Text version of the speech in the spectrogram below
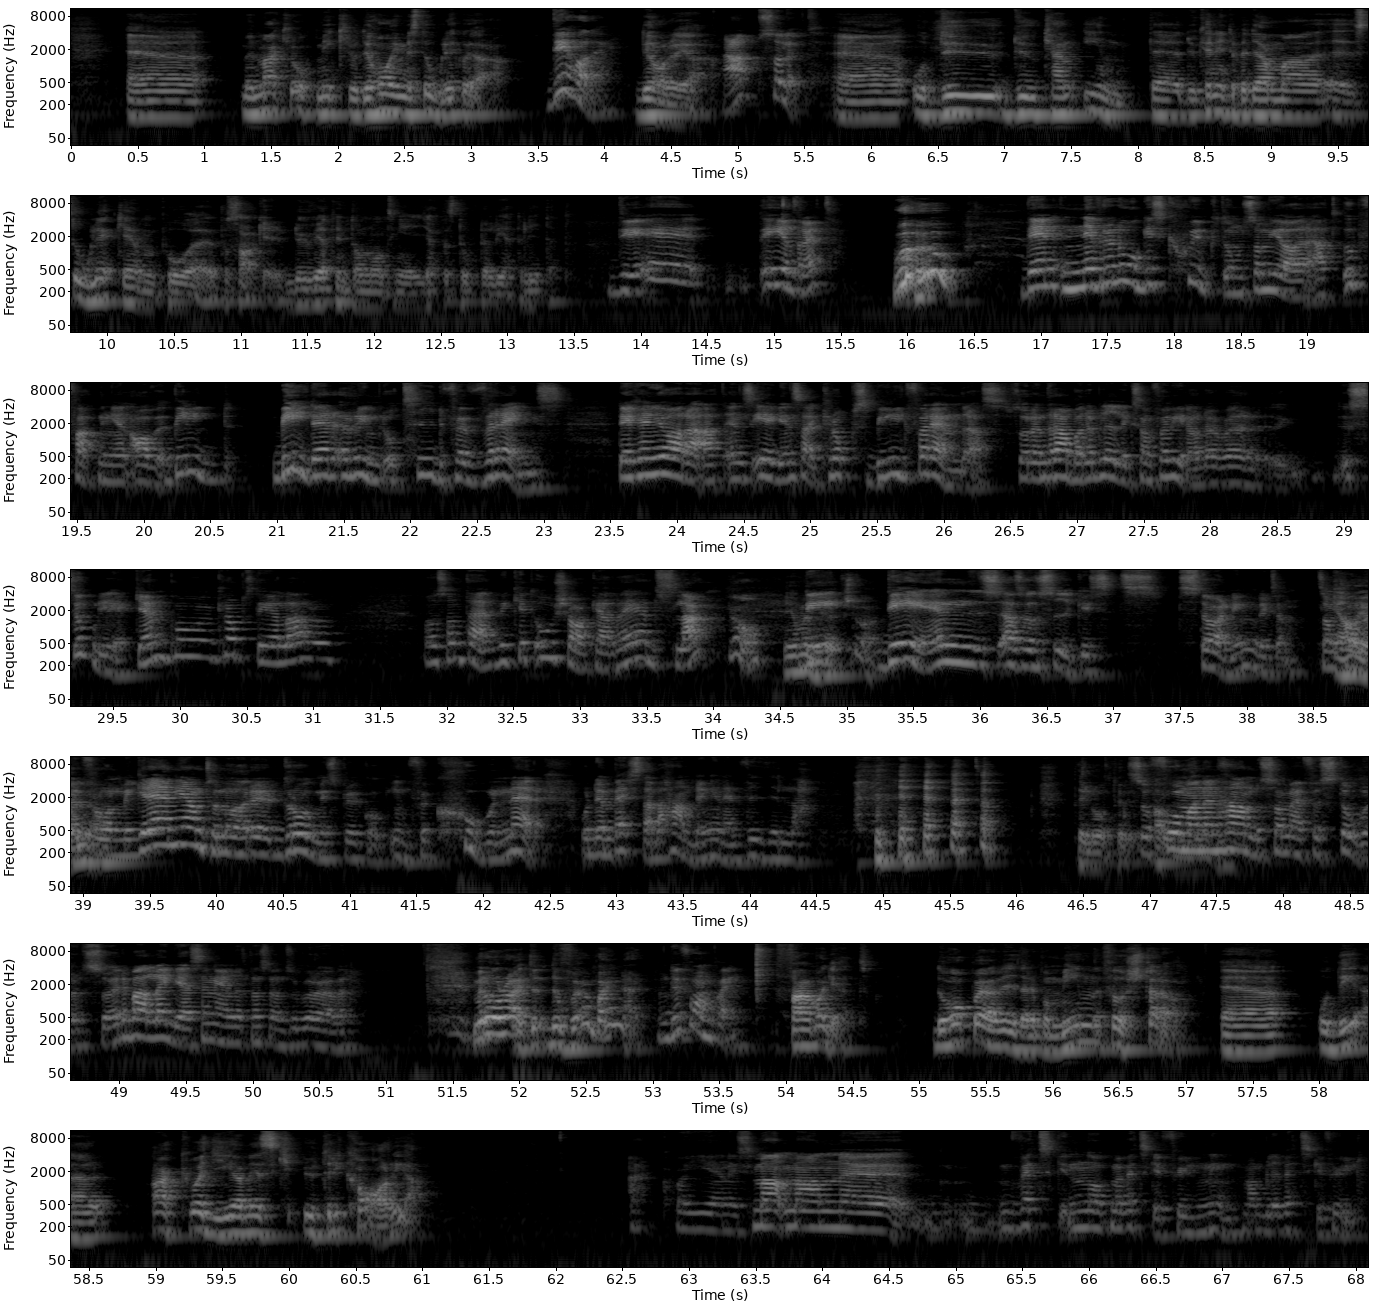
Eh, Men makro och mikro, det har ju med storlek att göra. Det har det. Det har det att göra. Absolut. Eh, och du, du, kan inte, du kan inte bedöma eh, storleken på, på saker. Du vet inte om någonting är jättestort eller jättelitet. Det är, det är helt rätt. Woohoo! Det är en neurologisk sjukdom som gör att uppfattningen av bild, bilder, rymd och tid förvrängs. Det kan göra att ens egen så här, kroppsbild förändras. Så den drabbade blir liksom förvirrad över storleken på kroppsdelar och, och sånt där. Vilket orsakar rädsla. Ja, jo, men det, Det, är en, alltså en psykisk störning liksom. Som Ja, kommer ja, ja. från migrän, hjärntumörer, drogmissbruk och infektioner. Och den bästa behandlingen är vila. Det låter Så får man en hand som är för stor så är det bara att lägga sig ner en liten stund så går det över. Men alright, då får jag en poäng där. Du får en poäng. Fan vad gött. Då hoppar jag vidare på min första då. Eh, och det är aquagenisk utrikaria. Aquagenisk. Man, man eh, vätske, något med vätskefyllning. Man blir vätskefylld.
